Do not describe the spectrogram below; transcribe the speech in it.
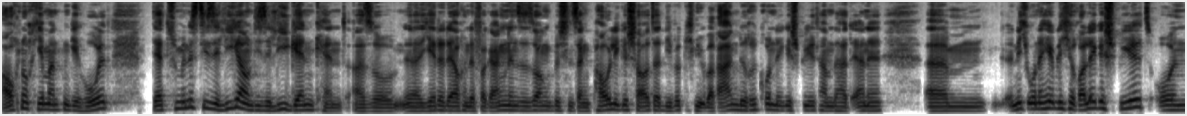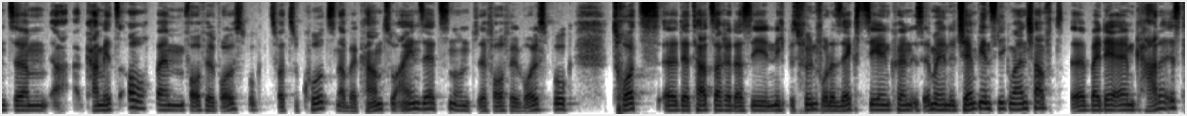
auch noch jemanden geholt, der zumindest diese Liga und diese Ligen kennt. Also äh, jeder, der auch in der vergangenen Saison ein bisschen St. Pauli geschaut hat, die wirklich eine überragende Rückrunde gespielt haben, da hat er eine ähm, nicht unerhebliche Rolle gespielt und ähm, kam jetzt auch beim VfL Wolfsburg zwar zu kurzen, aber kam zu Einsätzen und der VfL Wolfsburg, trotz äh, der Tatsache, dass sie nicht bis fünf oder sechs zählen können, ist immerhin eine Champions League-Mannschaft, äh, bei der er im Kader ist.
